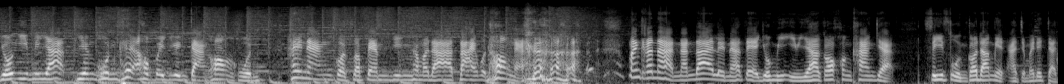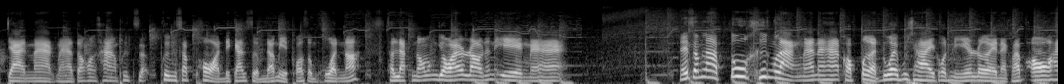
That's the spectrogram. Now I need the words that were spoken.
โยอิมิยะ เพียงคุณแค่เอาไปยืนกลางห้องคุณ ให้นางกดสแปมยิงธรรมดาตายหมดห้องอะมันขนาดนั้นได้เลยนะ แต่โยมิอิมิยะก็ค่อนข้างจะซีศูนย์ก็ดาเมจอาจจะไม่ได้จัดจ้านมากนะฮะต้องค่อนข้างพึ่งพึ่งซัพพอร์ตในการเสริมดาเมจพอสมควรเนาะสำหรับน้องย้อยเรานั่นเองนะฮะในสำหรับตู้ครึ่งหลังนะนะฮะขอเปิดด้วยผู้ชายคนนี้เลยนะครับออไฮ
